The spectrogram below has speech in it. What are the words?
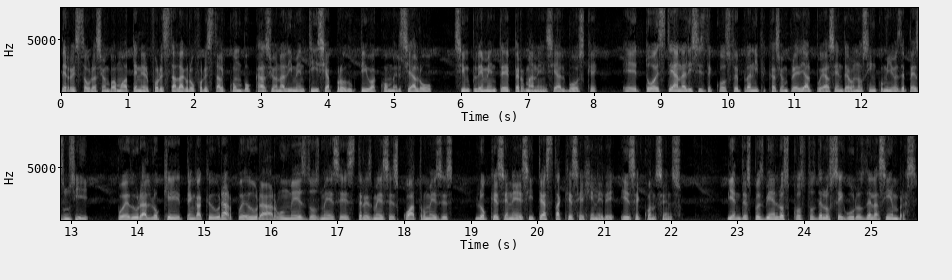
de restauración vamos a tener forestal, agroforestal con vocación alimenticia, productiva, comercial o simplemente de permanencia del bosque. Eh, todo este análisis de costo de planificación predial puede ascender a unos 5 millones de pesos y puede durar lo que tenga que durar. Puede durar un mes, dos meses, tres meses, cuatro meses, lo que se necesite hasta que se genere ese consenso. Bien, después vienen los costos de los seguros de las siembras.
